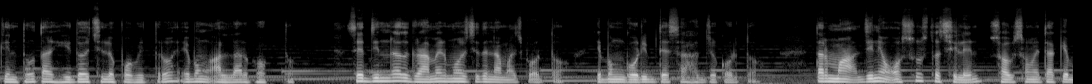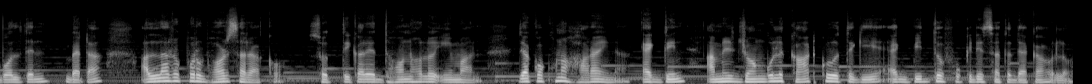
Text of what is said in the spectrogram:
কিন্তু তার হৃদয় ছিল পবিত্র এবং আল্লাহর ভক্ত। সে দিনরাত গ্রামের মসজিদে নামাজ পড়ত এবং গরিবদের সাহায্য করত। তার মা, যিনি অসুস্থ ছিলেন, সবসময় তাকে বলতেন, বেটা, আল্লাহর ওপর ভরসা রাখো। সত্যিকারের ধন হলো ইমান যা কখনো হারায় না। একদিন আমির জঙ্গলে কাঠ কুড়োতে গিয়ে এক বৃদ্ধ ফকিরের সাথে দেখা হলো।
